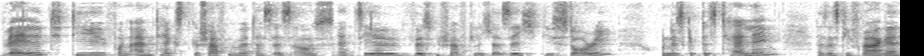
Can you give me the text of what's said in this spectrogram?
Welt, die von einem Text geschaffen wird. Das ist aus erzählwissenschaftlicher Sicht die Story. Und es gibt das Telling. Das ist die Frage,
